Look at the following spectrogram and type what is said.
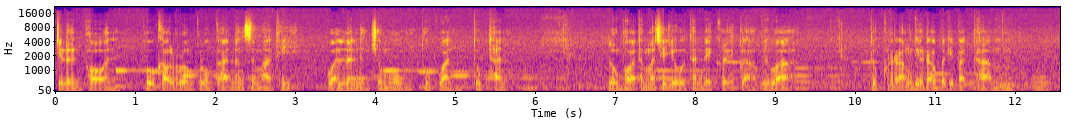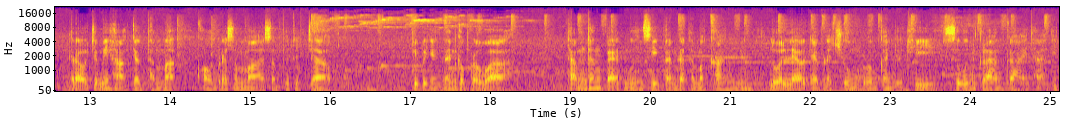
เจริญพร ผู้เข้าร่วมโครงการนั่งสมาธิวันละหนึ่งชั่วโมง ทุกวันทุกท่าน หลวงพ่อธรรมชโยท่านได้เคยกล่าวไว้ว่า ทุกครั้งที่เราปฏิบัติธรรม เราจะไม่ห่างจากธรรมะของพระสัมมาสัมพุทธเจ้า ที่เป็นอย่างนั้นก็เพราะว่าธรรมทั้ง 84,000พระธรรมขันธ์ล้วนแล้วแต่ประชุมรวมกันอยู่ที่ศูนย์กลางกายฐานที่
